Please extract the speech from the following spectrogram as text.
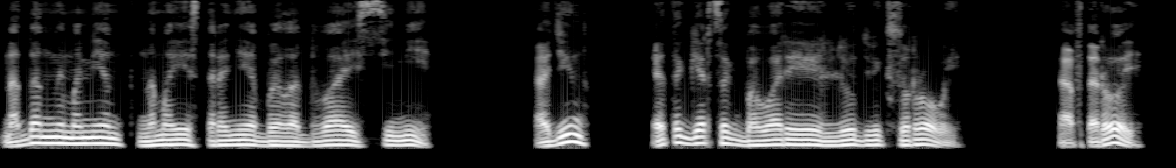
На данный момент на моей стороне было два из семи. Один — это герцог Баварии Людвиг Суровый, а второй —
